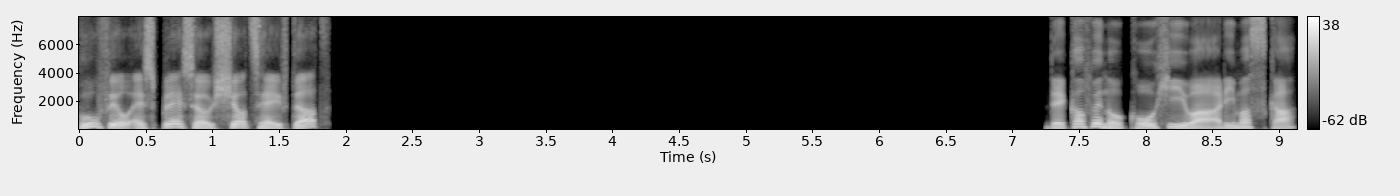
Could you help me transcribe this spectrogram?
Hoeveel espresso shots heeft dat? デカフェのコーヒーはありますか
